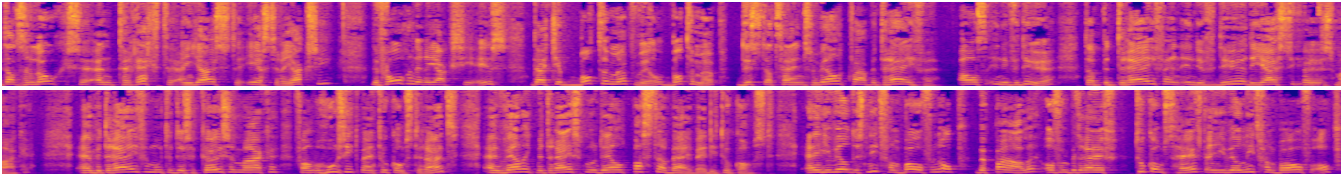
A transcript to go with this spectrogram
Dat is een logische en terechte en juiste eerste reactie. De volgende reactie is dat je bottom-up wil, bottom-up. Dus dat zijn zowel qua bedrijven als individuen dat bedrijven en individuen de juiste keuzes maken. En bedrijven moeten dus een keuze maken van hoe ziet mijn toekomst eruit en welk bedrijfsmodel past daarbij bij die toekomst. En je wil dus niet van bovenop bepalen of een bedrijf toekomst heeft. En je wil niet van bovenop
